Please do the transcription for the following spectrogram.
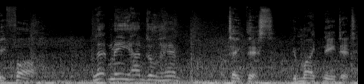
Be far. Let me handle him. Take this. You might need it.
